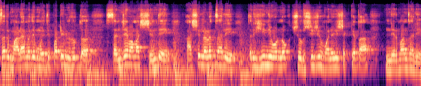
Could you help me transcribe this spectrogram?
जर माढ्यामध्ये मोहिते पाटील विरुद्ध संजय मामा शिंदे अशी लढत झाली तर ही निवडणूक चुरशीची होण्याची शक्यता निर्माण झाली.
